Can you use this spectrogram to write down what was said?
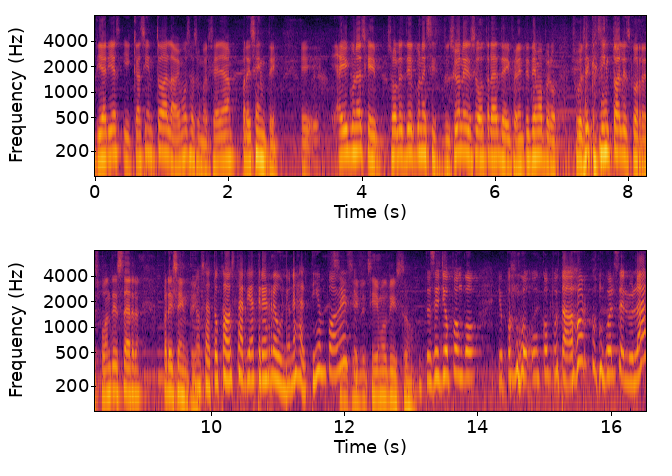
diarias y casi en todas la vemos a su merced allá presente. Eh, hay algunas que solo es de algunas instituciones, otras de diferente tema, pero su merced casi en todas les corresponde estar presente. Nos ha tocado estar ya tres reuniones al tiempo a Sí, veces. sí, sí, hemos visto. Entonces yo pongo yo pongo un computador, pongo el celular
